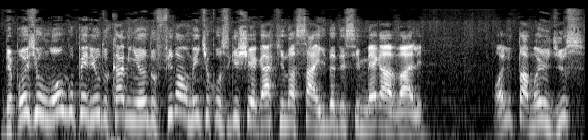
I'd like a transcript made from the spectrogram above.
Depois de um longo período caminhando, finalmente eu consegui chegar aqui na saída desse mega vale. Olha o tamanho disso.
